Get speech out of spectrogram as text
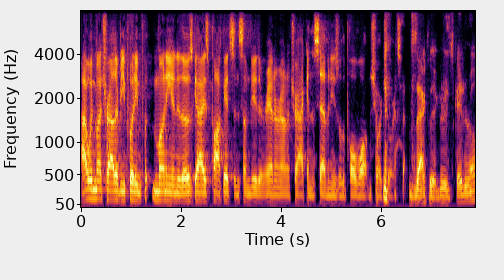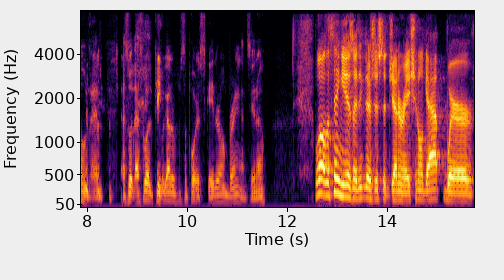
I would much rather be putting money into those guys' pockets than some dude that ran around a track in the '70s with a pole vault and short shorts. Exactly. Agreed. Skater owned, man. That's what that's what people got to support. Skater owned brands. You know. Well, the thing is, I think there's just a generational gap where,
